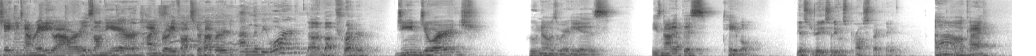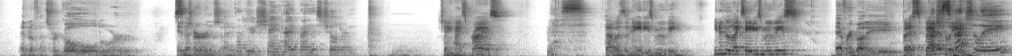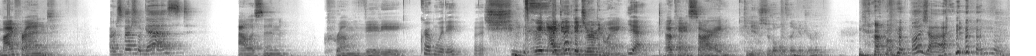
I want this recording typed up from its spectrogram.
Shaky Town Radio Hour is on the air. I'm Brody Foster Hubbard. I'm Libby Ward. I'm Bob Schreiner. Gene George, who knows where he is? He's not at this table. Yesterday he said he was prospecting. Oh, okay. I don't know if that's for gold or So- interns. I I, thought he was shanghaied by his children. Shanghai Surprise. Yes. That was an 80s movie. You know who likes 80s movies? Everybody. But especially, But especially my friend, our special guest. Allison Crumvitty. Crumwitty, but Shoot. Wait, I did it the German way. yeah. Okay, sorry. Can you just do the whole thing in German? No. Oh ja.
